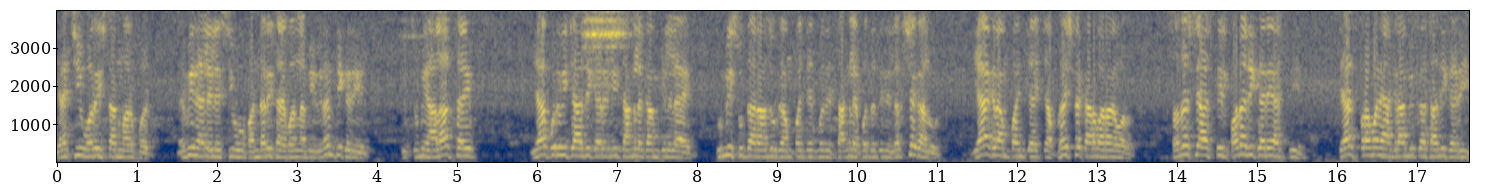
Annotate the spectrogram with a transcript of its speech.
याची वरिष्ठांमार्फत नवीन आलेले सीओ भंडारी साहेबांना मी विनंती करेन की तुम्ही आलात साहेब. यापूर्वीच्या अधिकाऱ्यांनी चांगलं काम केलेलं आहे. तुम्ही सुद्धा राजू ग्रामपंचायतमध्ये चांगल्या पद्धतीने लक्ष घालून या ग्रामपंचायतच्या भ्रष्ट कारभारावर सदस्य असतील पदाधिकारी असतील त्याचप्रमाणे हा ग्रामविकास अधिकारी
